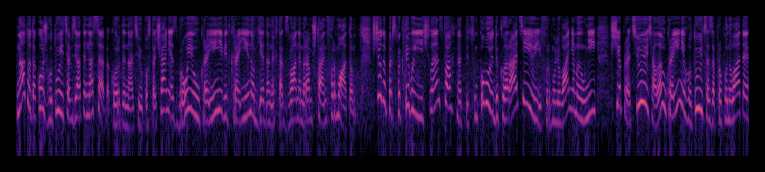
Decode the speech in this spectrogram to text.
НАТО також готується взяти на себе координацію постачання зброї Україні від країн, об'єднаних так званим Рамштайн-форматом. Щодо перспективи її членства, над підсумковою декларацією і формулюваннями у ній ще працюють, але Україні готуються запропонувати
